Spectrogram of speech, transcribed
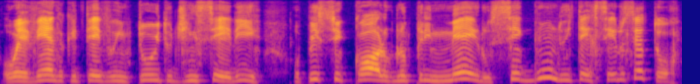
O evento que teve o intuito de inserir o psicólogo no primeiro, segundo e terceiro setor.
